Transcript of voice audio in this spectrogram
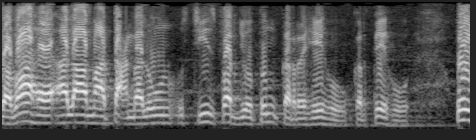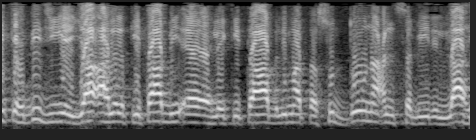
گواہ ہے علامہ تعملون، اس چیز پر جو تم کر رہے ہو، کرتے ہو۔ کوئی کہہ دیجیے، یا اہل کتاب اے اہل کتاب لما تصدون عن سبیل اللہ؟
